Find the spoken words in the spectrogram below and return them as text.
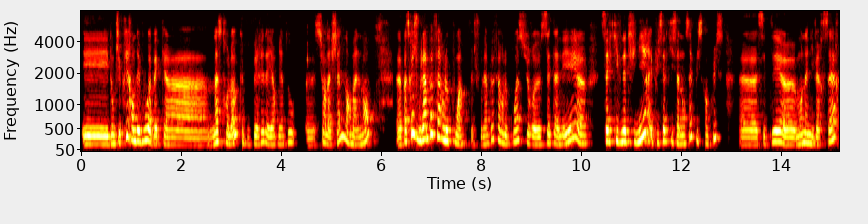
Et donc, j'ai pris rendez-vous avec un astrologue que vous verrez d'ailleurs bientôt euh, sur la chaîne, normalement, parce que je voulais un peu faire le point. En fait, je voulais un peu faire le point sur cette année, celle qui venait de finir et puis celle qui s'annonçait, puisqu'en plus, c'était mon anniversaire.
